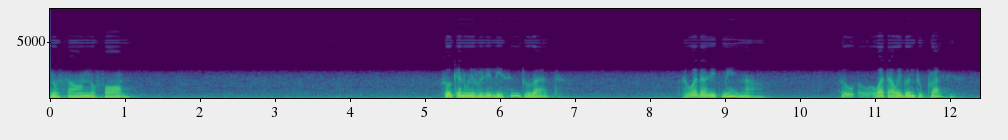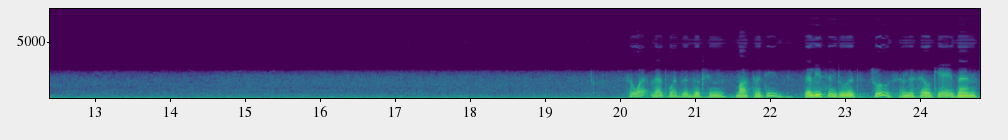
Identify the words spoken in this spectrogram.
No sound, no form. So can we really listen to that? So what does it mean now? So what are we going to practice? So what, that's what the Dzogchen master did. They listened to the truth and they say, okay, then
